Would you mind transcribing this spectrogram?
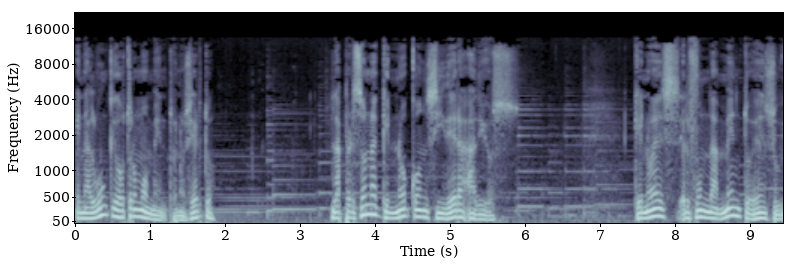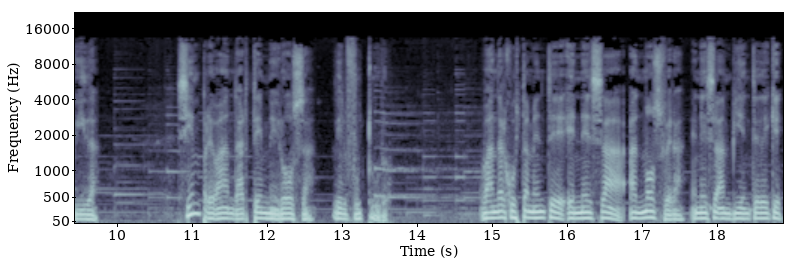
en algún que otro momento, ¿no es cierto? La persona que no considera a Dios, que no es el fundamento en su vida, siempre va a andar temerosa del futuro. Va a andar justamente en esa atmósfera, en ese ambiente de que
